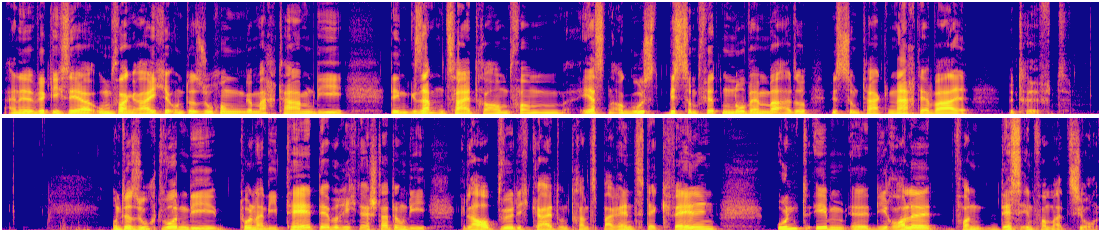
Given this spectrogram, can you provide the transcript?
eine wirklich sehr umfangreiche Untersuchung gemacht haben, die den gesamten Zeitraum vom 1. August bis zum 4. November, also bis zum Tag nach der Wahl, betrifft. Untersucht wurden die Tonalität der Berichterstattung, die Glaubwürdigkeit und Transparenz der Quellen und eben äh, die Rolle von Desinformation.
